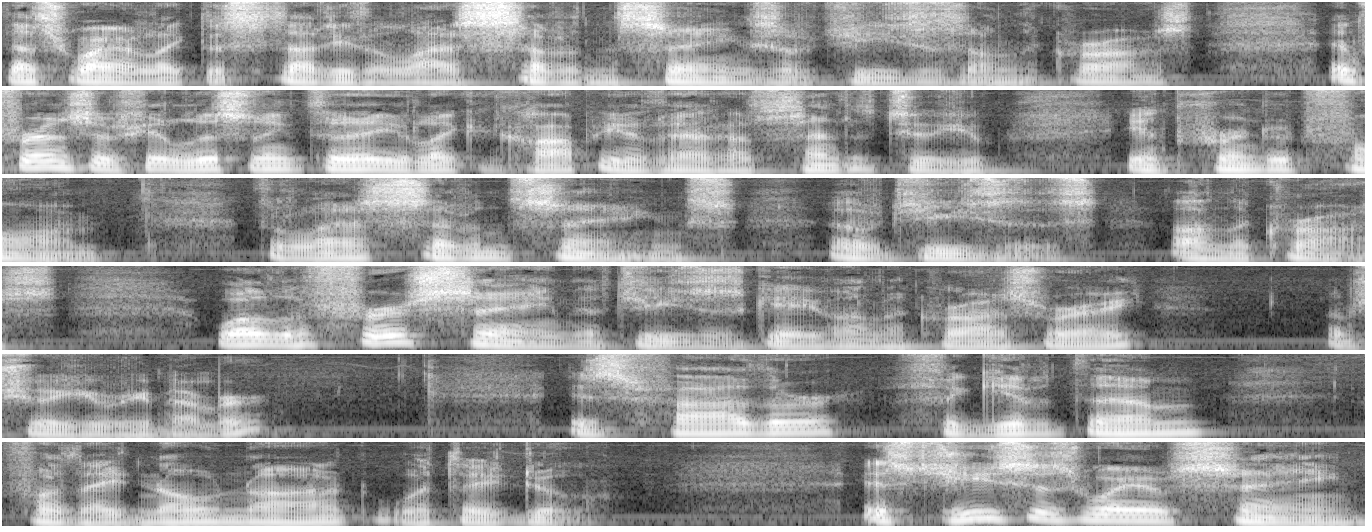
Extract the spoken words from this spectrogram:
that's why I like to study the last seven sayings of Jesus on the cross. And friends, if you're listening today, you'd like a copy of that, I'll send it to you in printed form. The last seven sayings of Jesus on the cross. Well, the first saying that Jesus gave on the cross, Ray, I'm sure you remember, is Father, forgive them, for they know not what they do. It's Jesus' way of saying,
